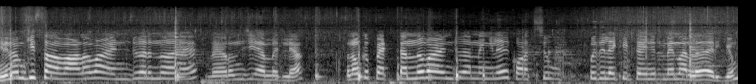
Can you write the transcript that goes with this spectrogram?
ഇനി നമുക്ക് ഈ സവാള വഴണ്ടി വരുന്ന വരെ വേറെ ഒന്നും ചെയ്യാൻ പറ്റില്ല. അപ്പോൾ നമുക്ക് പെട്ടെന്ന് വഴണ്ടി വരണമെങ്കിൽ കുറച്ച് ഉപ്പ് ഇതിലേക്ക് ഇട്ട് കഴിഞ്ഞിട്ടുണ്ടെങ്കിൽ നല്ലതായിരിക്കും.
